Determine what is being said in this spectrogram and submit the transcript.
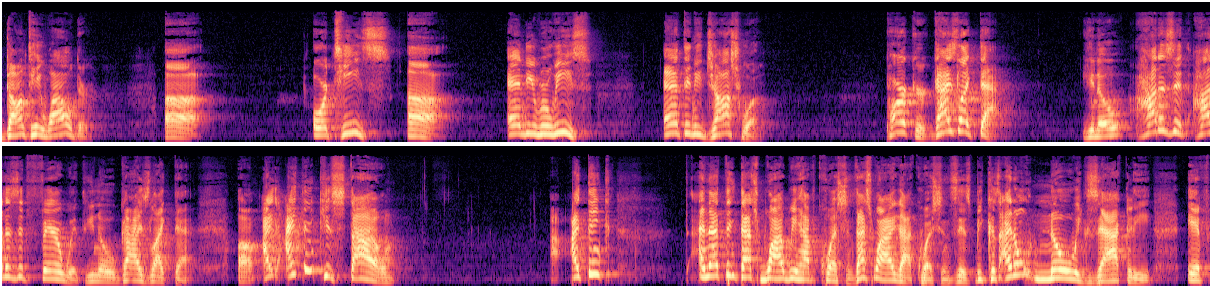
Deontay Wilder, uh, Ortiz, uh, Andy Ruiz, Anthony Joshua, Parker, guys like that. You know, how does it how does it fare with you know guys like that? Um, I I think his style. I think, and I think that's why we have questions. That's why I got questions. Is because I don't know exactly if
